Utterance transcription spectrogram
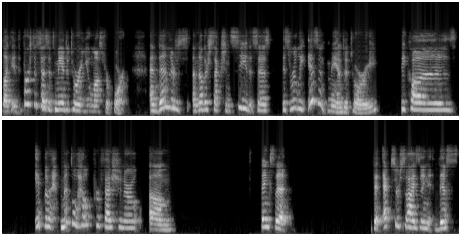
Like it, first it says it's mandatory you must report. And then there's another section c that says this really isn't mandatory because if the mental health professional um, thinks that that exercising this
